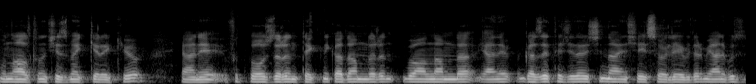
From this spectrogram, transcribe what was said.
bunun altını çizmek gerekiyor. Yani futbolcuların, teknik adamların bu anlamda yani gazeteciler için de aynı şeyi söyleyebilirim. Yani biz,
